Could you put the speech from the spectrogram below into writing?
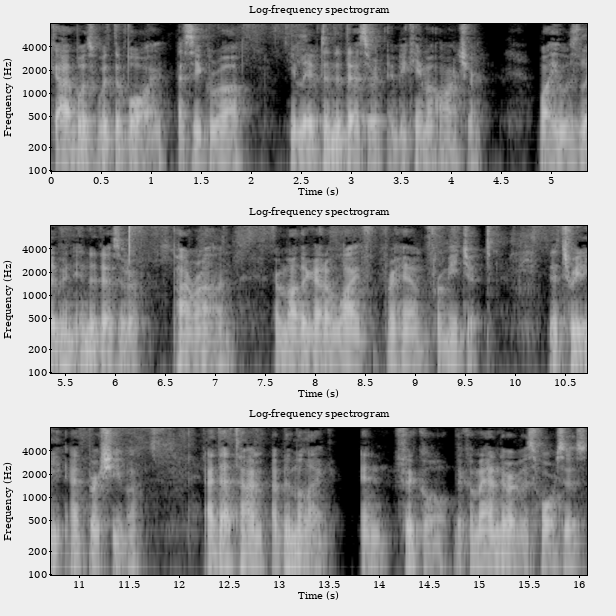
God was with the boy as he grew up. He lived in the desert and became an archer. While he was living in the desert of Paran, her mother got a wife for him from Egypt. The treaty at Beersheba. At that time, Abimelech and Phicol, the commander of his forces,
